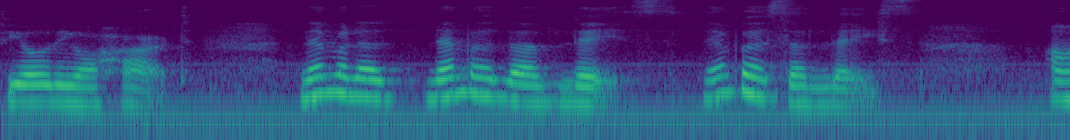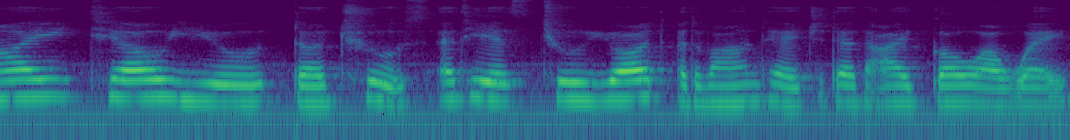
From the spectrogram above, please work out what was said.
filled your heart. Nevertheless, nevertheless, I tell you the truth. It is to your advantage that I go away.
